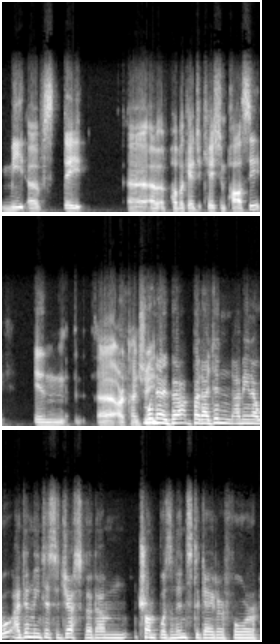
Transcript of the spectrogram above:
meat of state uh, of public education policy in uh, our country. Well, no, but but I didn't. I mean, I, I didn't mean to suggest that um, Trump was an instigator for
